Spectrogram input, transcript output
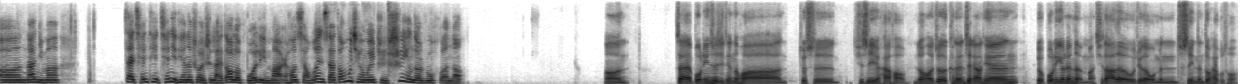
嗯，那你们在前天前几天的时候也是来到了柏林嘛？然后想问一下，到目前为止适应的如何呢？嗯，在柏林这几天的话，就是其实也还好。然后就可能这两天有柏林有点冷嘛，其他的我觉得我们适应的都还不错。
